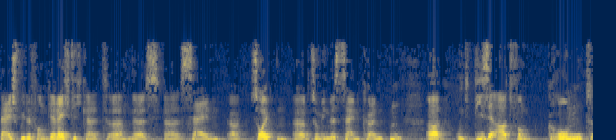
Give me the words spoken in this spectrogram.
Beispiele von Gerechtigkeit sein sollten, zumindest sein könnten. und diese Art von Grund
